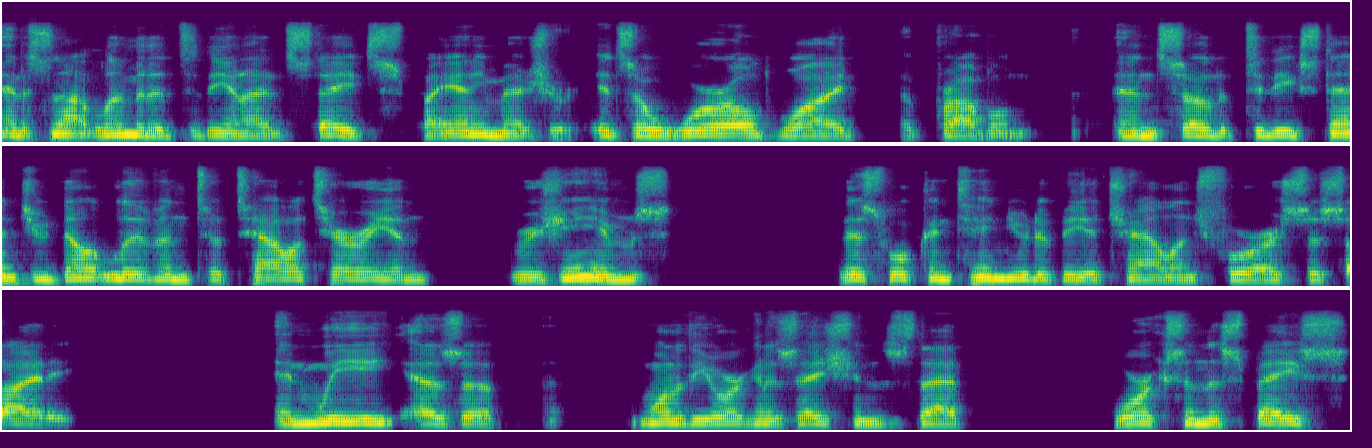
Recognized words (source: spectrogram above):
and it's not limited to the United States by any measure. It's a worldwide uh, problem. And so, to the extent you don't live in totalitarian regimes, this will continue to be a challenge for our society. And we, as a one of the organizations that works in the space,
